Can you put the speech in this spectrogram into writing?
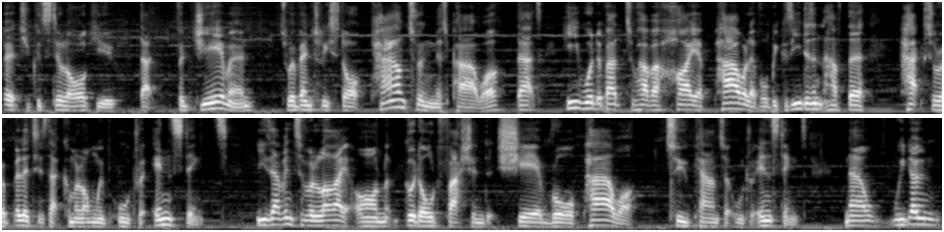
but you could still argue that for Jiren to eventually start countering this power, that he would have had to have a higher power level because he doesn't have the hacks or abilities that come along with Ultra Instincts. He's having to rely on good old fashioned sheer raw power to counter Ultra Instinct. Now, we don't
